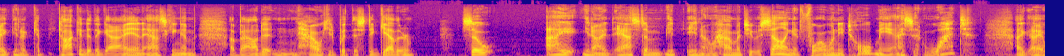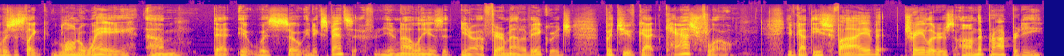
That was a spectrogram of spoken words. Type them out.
I, you know kept talking to the guy and asking him about it and how he'd put this together. So i you know i asked him you know how much he was selling it for. When he told me i said what? I, I was just like blown away um, that it was so inexpensive. You know not only is it you know a fair amount of acreage but you've got cash flow. You've got these five trailers on the property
